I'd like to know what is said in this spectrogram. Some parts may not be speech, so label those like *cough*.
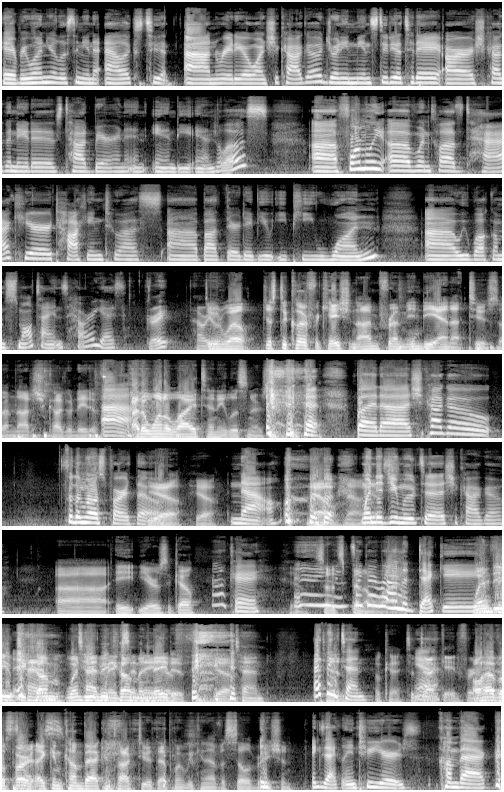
Hey everyone, you're listening to Alex to, on Radio 1 Chicago. Joining me in studio today are Chicago natives Todd Barron and Andy Angelos. Uh, formerly of When Clouds Attack, here talking to us uh, about their debut EP One. Uh, we welcome Small Tines. How are you guys? Great. How are you? Doing you? well. Just a clarification, I'm from Indiana too, so I'm not a Chicago native. Ah. I don't want to lie to any listeners. *laughs* But uh, Chicago, for the most part, though. yeah, yeah. Now. Now, *laughs* now, when yes. did you move to Chicago? Uh, eight years ago. Okay. Yeah, Eh, so it's been like a around while. a decade. When do you Ten- become? When do you 10 makes become a native? *laughs* Yeah, Ten. I think 10. Okay. It's a Yeah. decade for. I'll have a native part. I status. can come back and talk to you at that point. We can have a celebration. *laughs* Exactly. In two years, come back,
